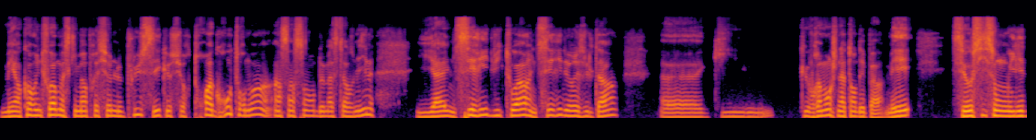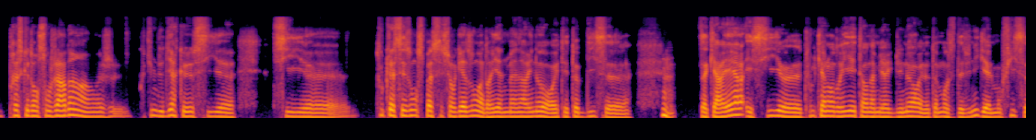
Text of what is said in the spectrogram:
Mais encore une fois, moi, ce qui m'impressionne le plus, c'est que sur trois gros tournois, un 500 de Masters 1000, il y a une série de victoires, une série de résultats euh, que vraiment je n'attendais pas. Mais c'est aussi son, il est presque dans son jardin. Hein. Je coutume de dire que si, euh, si euh, toute la saison se passait sur gazon, Adrian Manarino aurait été top 10 mmh. Sa carrière. Et si tout le calendrier était en Amérique du Nord et notamment aux États-Unis, Gaël Monfils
